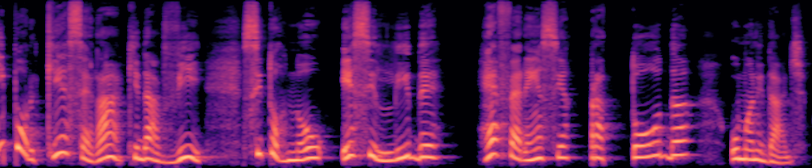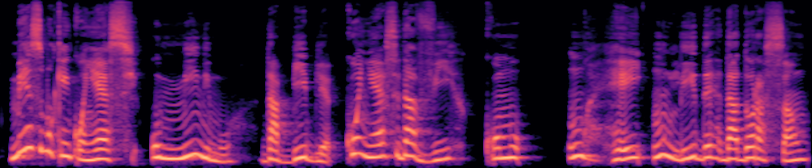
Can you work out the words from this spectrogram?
E por que será que Davi se tornou esse líder referência para toda a humanidade? Mesmo quem conhece o mínimo da Bíblia conhece Davi como um rei, um líder da adoração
